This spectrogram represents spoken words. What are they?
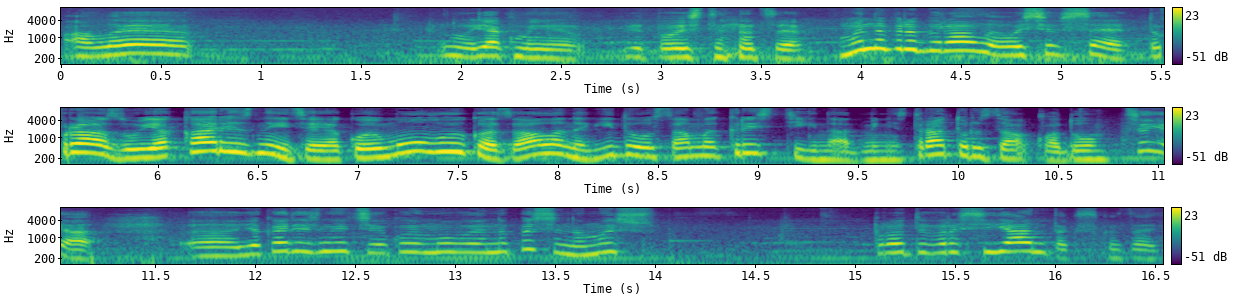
але ну як мені відповісти на це? Ми не прибирали, ось і все. Фразу Яка різниця, якою мовою казала на відео саме Кристіна, адміністратор закладу. Це я. Е, яка різниця, якою мовою написано? Ми ж проти росіян, так сказати.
